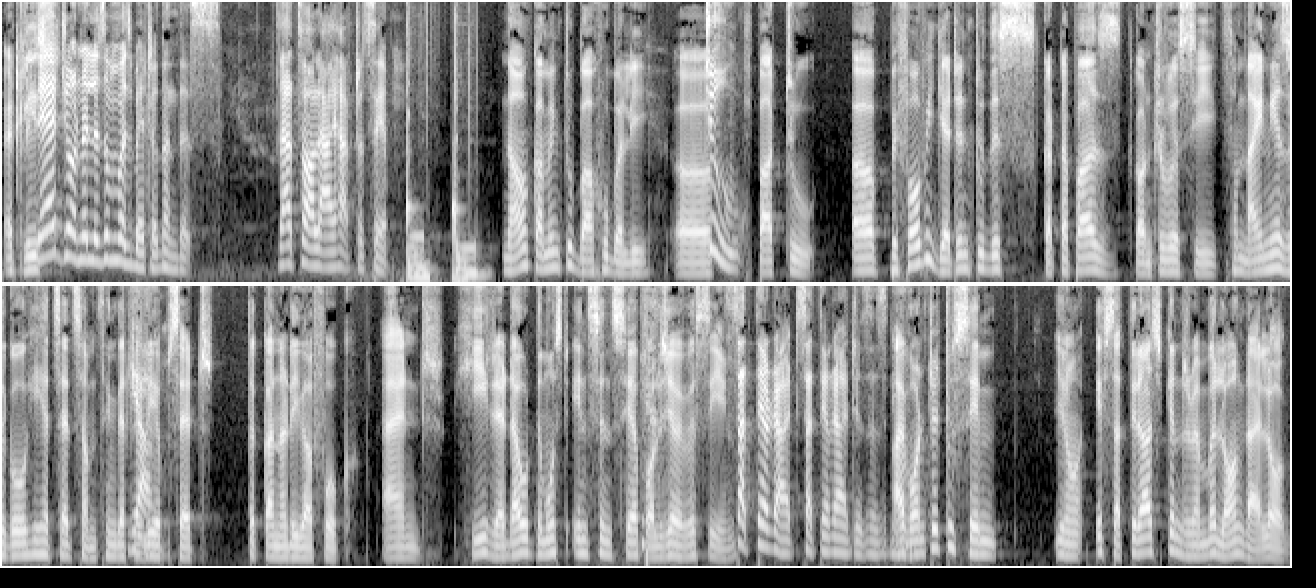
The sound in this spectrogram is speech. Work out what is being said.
at least Their journalism was better than this. That's all I have to say. now coming to Bahubali uh, Two. part two. Uh, before we get into this Kattapa's controversy, some nine years ago he had said something that really upset the Kannadiga folk, and he read out the most insincere apology I've ever seen. Satyaraj. Satyaraj is his name. I wanted to say, you know, if Satyaraj can remember long dialogue,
